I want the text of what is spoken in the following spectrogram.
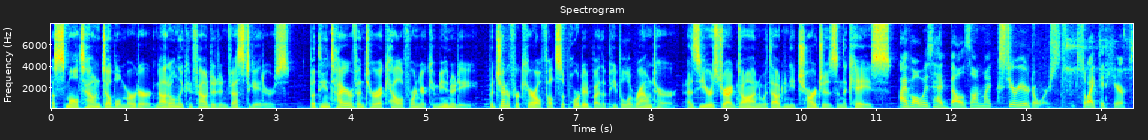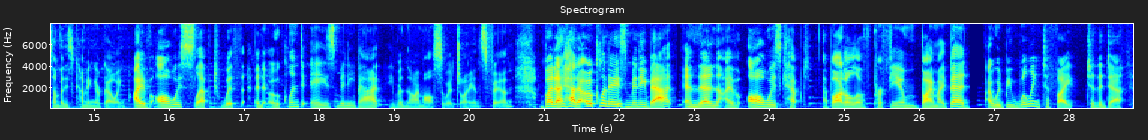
A small town double murder not only confounded investigators, but the entire Ventura, California community. But Jennifer Carole felt supported by the people around her as years dragged on without any charges in the case. I've always had bells on my exterior doors so I could hear if somebody's coming or going. I've always slept with an Oakland A's mini bat, even though I'm also a Giants fan. But I had an Oakland A's mini bat, and then I've always kept a bottle of perfume by my bed. I would be willing to fight to the death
